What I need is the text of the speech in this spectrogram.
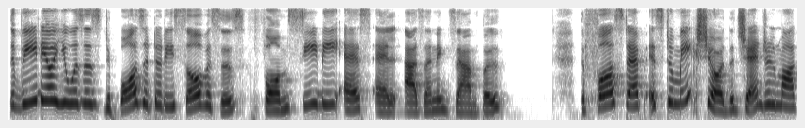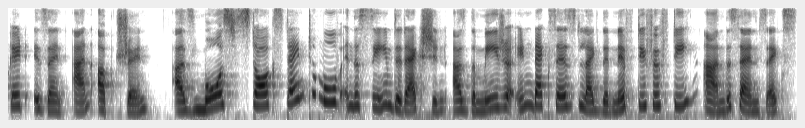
the video uses depository services firm CDSL as an example. The first step is to make sure the general market is in an uptrend as most stocks tend to move in the same direction as the major indexes like the Nifty 50 and the Sensex.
